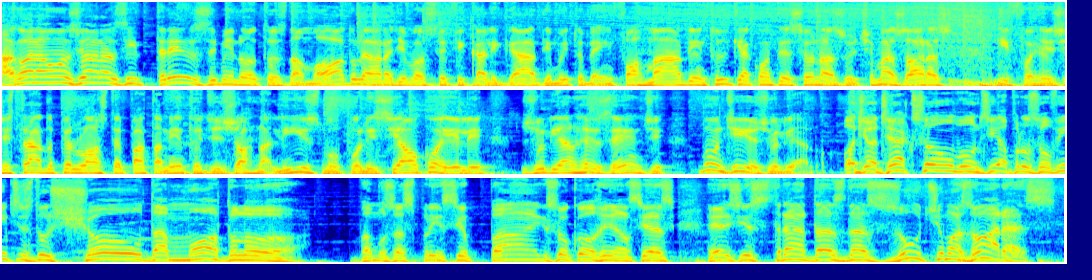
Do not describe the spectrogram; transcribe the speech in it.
Agora 11 horas e 13 minutos da módulo, é hora de você ficar ligado e muito bem informado em tudo que aconteceu nas últimas horas e foi registrado pelo nosso departamento de jornalismo policial com ele, Juliano Rezende. Bom dia, Juliano. Bom dia, Jackson. Bom dia para os ouvintes do show da módulo. Vamos às principais ocorrências registradas nas últimas horas.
